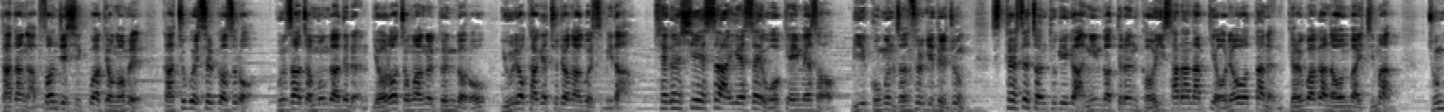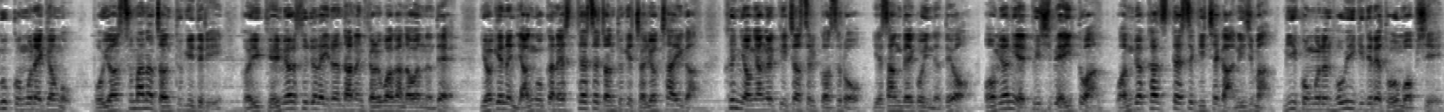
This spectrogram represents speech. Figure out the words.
가장 앞선 지식과 경험을 갖추고 있을 것으로 군사 전문가들은 여러 정황을 근거로 유력하게 추정하고 있습니다. 최근 CSIS의 워게임에서 미 공군 전술기들 중 스텔스 전투기가 아닌 것들은 거의 살아남기 어려웠다는 결과가 나온 바 있지만 중국 공군의 경우 보유한 수많은 전투기들이 거의 괴멸 수준에 이른다는 결과가 나왔는데 여기에는 양국 간의 스텔스 전투기 전력 차이가 큰 영향을 끼쳤을 것으로 예상되고 있는데요. 엄연히 F-22A 또한 완벽한 스텔스 기체가 아니지만 미 공군은 호위기들의 도움 없이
